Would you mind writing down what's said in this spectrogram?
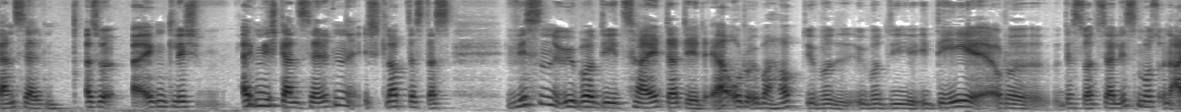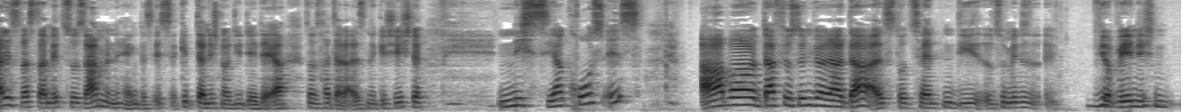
Ganz selten. Also eigentlich, eigentlich ganz selten. Ich glaube, dass das Wissen über die Zeit der DDR oder überhaupt über, über die Idee oder des Sozialismus und alles, was damit zusammenhängt, ist, gibt ja nicht nur die DDR, sonst hat ja alles eine Geschichte, nicht sehr groß ist. Aber dafür sind wir ja da als Dozenten, die zumindest wir wenigen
